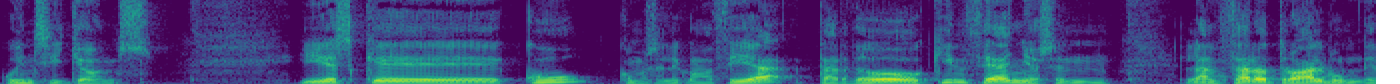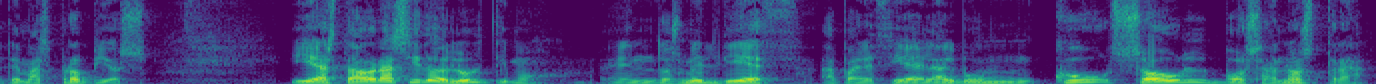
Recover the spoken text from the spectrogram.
Quincy Jones. Y es que Q, como se le conocía, tardó 15 años en lanzar otro álbum de temas propios. Y hasta ahora ha sido el último. En 2010 aparecía el álbum Q Soul Bossa Nostra,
